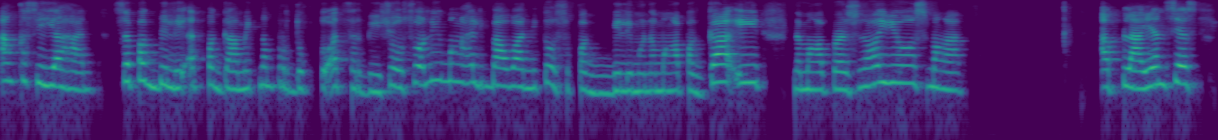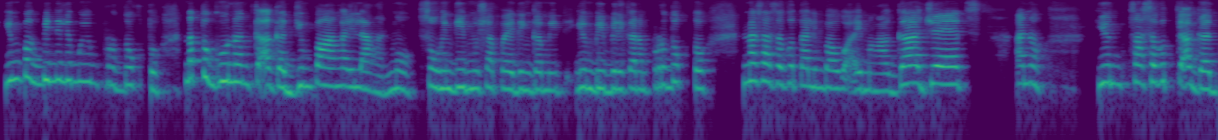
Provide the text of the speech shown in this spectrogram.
ang kasiyahan sa pagbili at paggamit ng produkto at serbisyo. So ano yung mga halimbawa nito? So pagbili mo ng mga pagkain, ng mga personal use, mga appliances, yung pag binili mo yung produkto, natugunan ka agad yung pangangailangan mo. So, hindi mo siya pwedeng gamit, yung bibili ka ng produkto, nasasagot halimbawa ay mga gadgets, ano, yun sasagot ka agad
